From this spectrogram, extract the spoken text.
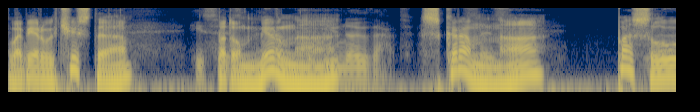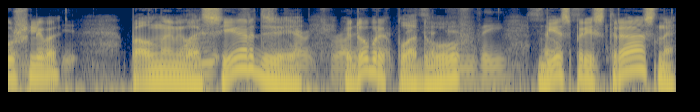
во-первых, чиста, потом мирна, скромна, послушлива, полна милосердия и добрых плодов, беспристрастна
